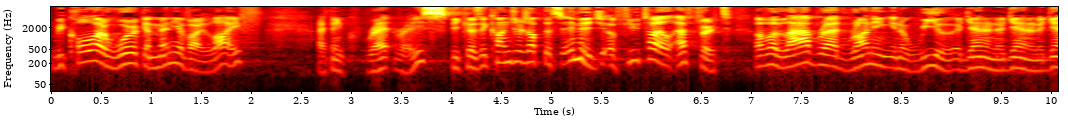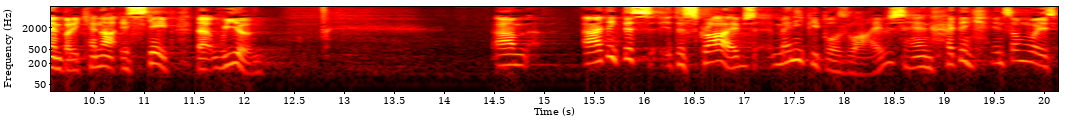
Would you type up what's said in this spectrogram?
We call our work and many of our life, I think, rat race because it conjures up this image of futile effort of a lab rat running in a wheel again and again and again, but it cannot escape that wheel. Um, I think this describes many people's lives, and I think in some ways,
